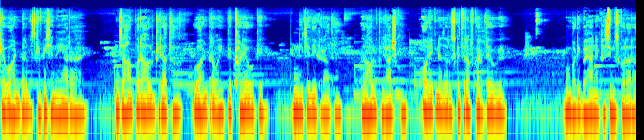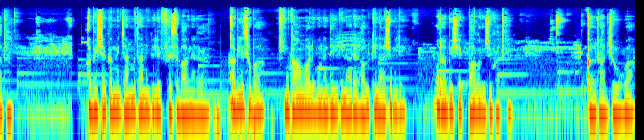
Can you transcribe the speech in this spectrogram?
कि वो हंटर उसके पीछे नहीं आ रहा है। जहाँ पर राहुल गिरा था, वो हंटर वहीं पे खड़े होके नीचे देख रहा था। राहुल की लाश को और एक नज़र उसकी तरफ़ करते हुए वो बड़ी भयानक हँसी मुस्कुरा रहा था। अभिषेक अपनी जान बचाने के लिए फिर से भागने लगा। अगली सुबह गाँव वालों को नदी के किनारे राहुल की लाश मिली और अभिषेक पागल हो चुका था। कल रात जो हुआ,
